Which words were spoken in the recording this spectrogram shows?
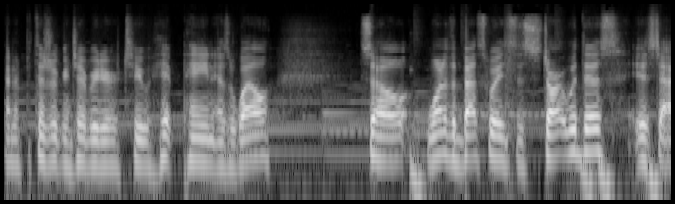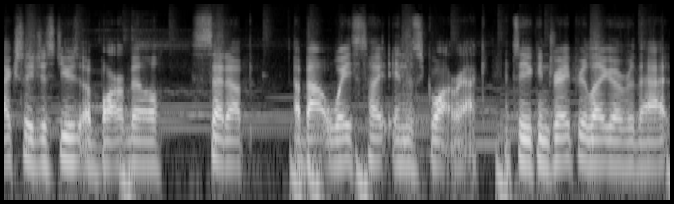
and a potential contributor to hip pain as well. So one of the best ways to start with this is to actually just use a barbell set up about waist height in the squat rack. And so you can drape your leg over that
